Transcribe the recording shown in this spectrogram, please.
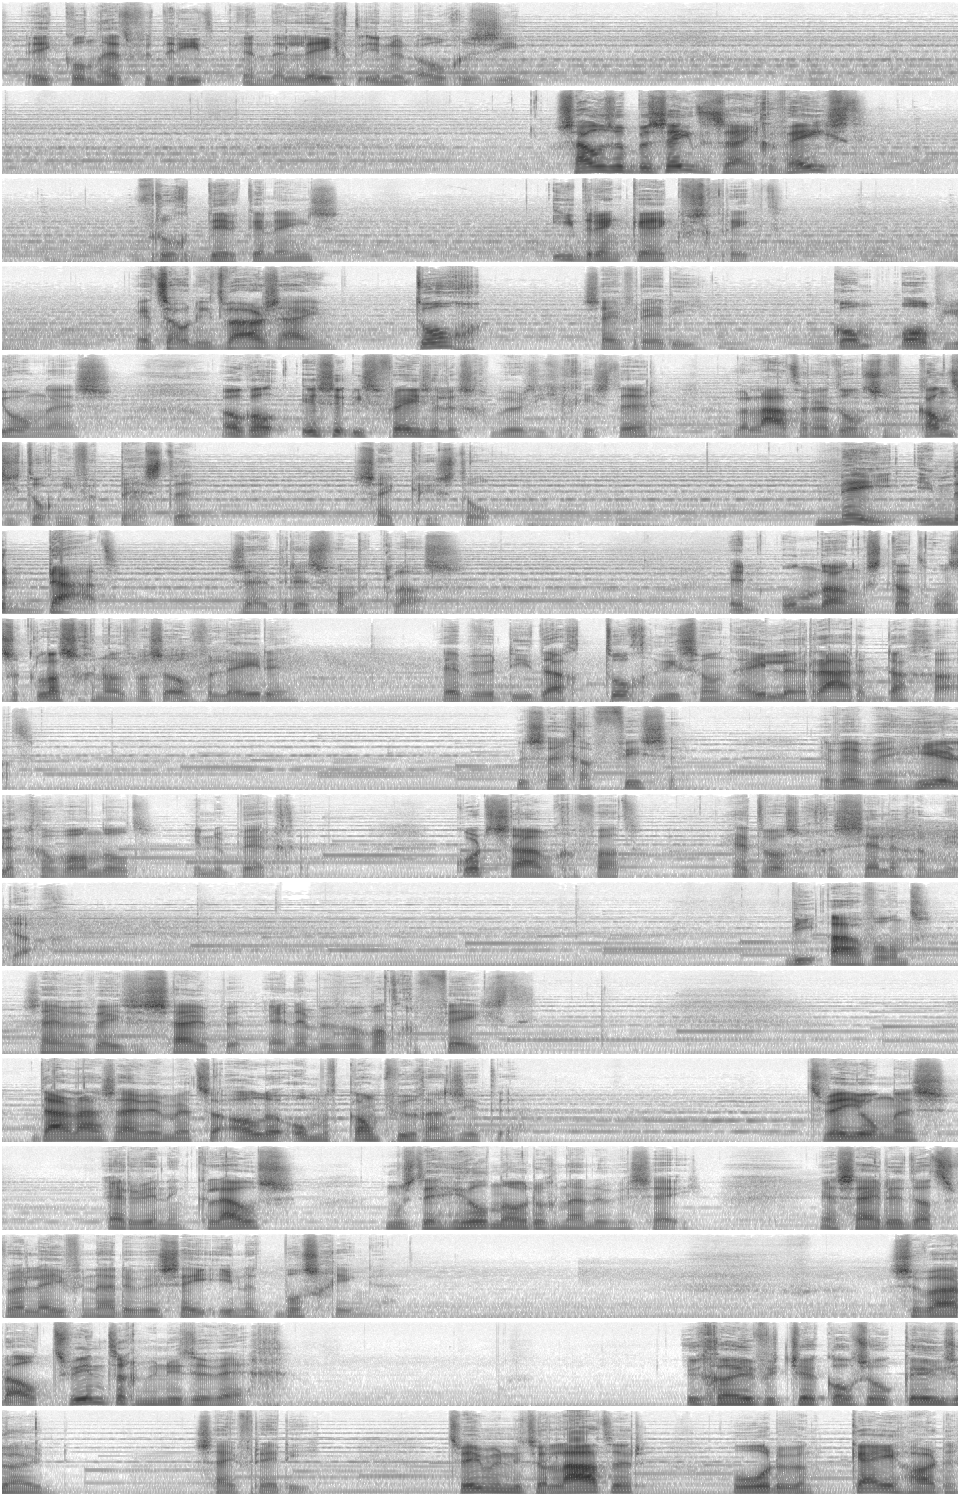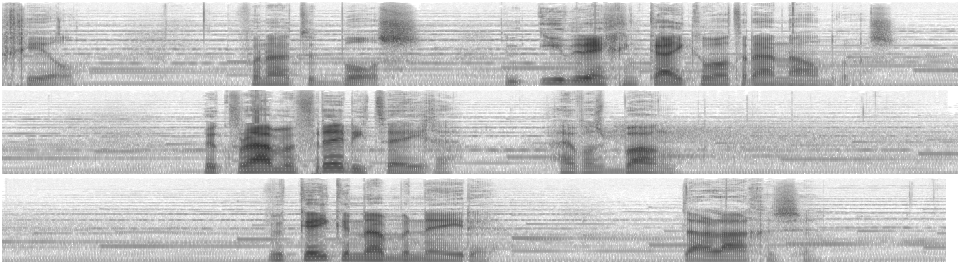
Ik kon het verdriet en de leegte in hun ogen zien. Zou ze bezeten zijn geweest? vroeg Dirk ineens. Iedereen keek verschrikt. Het zou niet waar zijn, toch? zei Freddy. Kom op, jongens. Ook al is er iets vreselijks gebeurd hier gisteren, we laten het onze vakantie toch niet verpesten, zei Christel. Nee, inderdaad, zei de rest van de klas. En ondanks dat onze klasgenoot was overleden, hebben we die dag toch niet zo'n hele rare dag gehad. We zijn gaan vissen en we hebben heerlijk gewandeld in de bergen. Kort samengevat, het was een gezellige middag. Die avond zijn we wezen suipen en hebben we wat gefeest. Daarna zijn we met z'n allen om het kampvuur gaan zitten. Twee jongens, Erwin en Klaus, moesten heel nodig naar de wc en zeiden dat ze wel even naar de wc in het bos gingen. Ze waren al twintig minuten weg. Ik ga even checken of ze oké zijn, zei Freddy. Twee minuten later hoorden we een keiharde geel vanuit het bos en iedereen ging kijken wat er aan de hand was. We kwamen Freddy tegen. Hij was bang. We keken naar beneden. Daar lagen ze,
